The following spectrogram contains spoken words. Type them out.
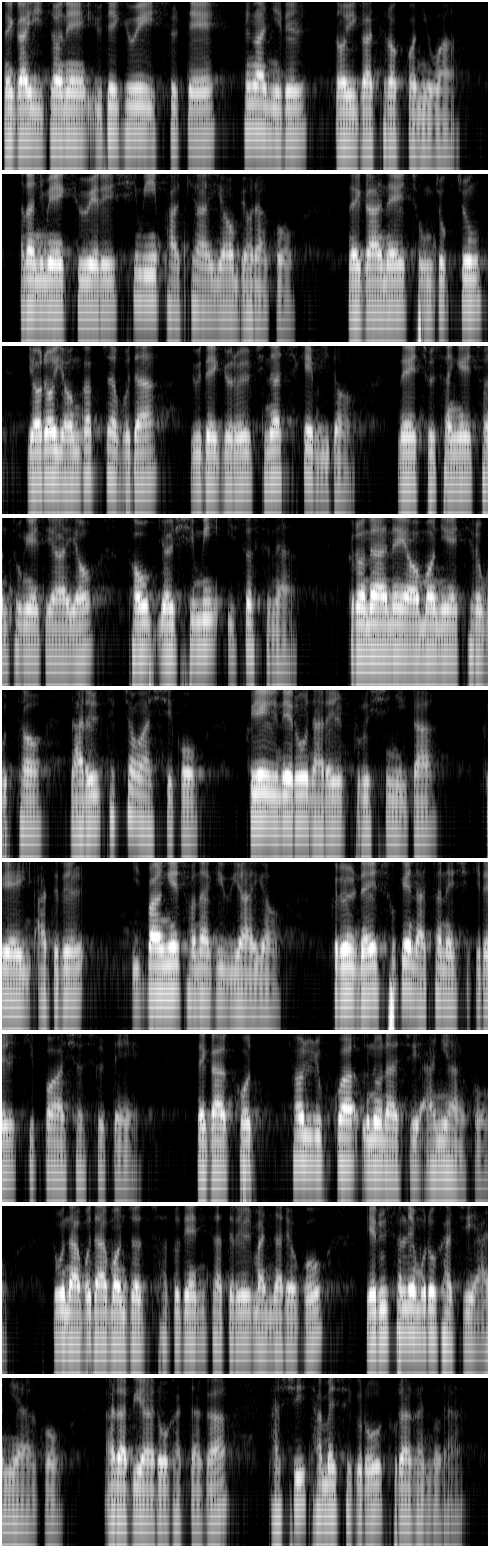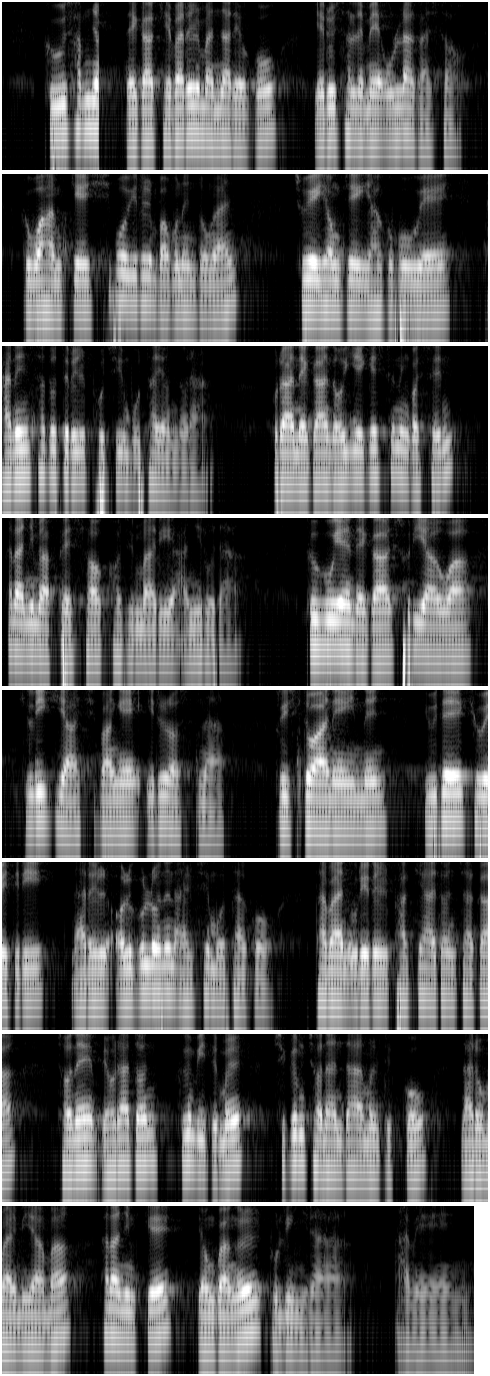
내가 이전에 유대교회에 있을 때 행한 일을 너희가 들었거니와 하나님의 교회를 심히 박해하여 멸하고 내가 내 종족 중 여러 영갑자보다 유대교를 지나치게 믿어 내 조상의 전통에 대하여 더욱 열심히 있었으나 그러나 내 어머니의 태로부터 나를 택정하시고 그의 은혜로 나를 부르시니가 그의 아들을 이방에 전하기 위하여 그를 내 속에 나타내시기를 기뻐하셨을 때에 내가 곧 혈육과 의논하지 아니하고 또 나보다 먼저 사도된 자들을 만나려고 예루살렘으로 가지 아니하고 아라비아로 갔다가 다시 다메섹으로 돌아간노라. 그 후 3년 내가 개발을 만나려고 예루살렘에 올라가서 그와 함께 15일을 머무는 동안 주의 형제 야고보 외에 다른 사도들을 보지 못하였노라. 보라 내가 너희에게 쓰는 것은 하나님 앞에서 거짓말이 아니로다. 그 후에 내가 수리아와 길리기아 지방에 이르렀으나 그리스도 안에 있는 유대 교회들이 나를 얼굴로는 알지 못하고 다만 우리를 박해하던 자가 전에 멸하던 그 믿음을 지금 전한다 함을 듣고 나로 말미암아 하나님께 영광을 돌리니라. 아멘.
